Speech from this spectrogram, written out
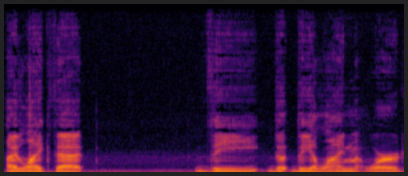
I like that the the the alignment word.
